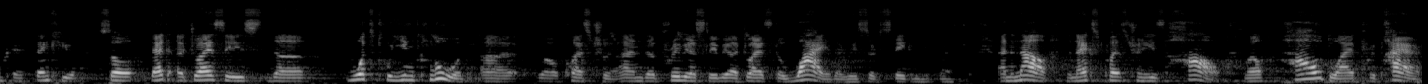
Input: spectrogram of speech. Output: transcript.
Okay, thank you. So that addresses the what to include uh, well, question, and uh, previously we addressed the why the research statement question. And now the next question is how? Well, how do I prepare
